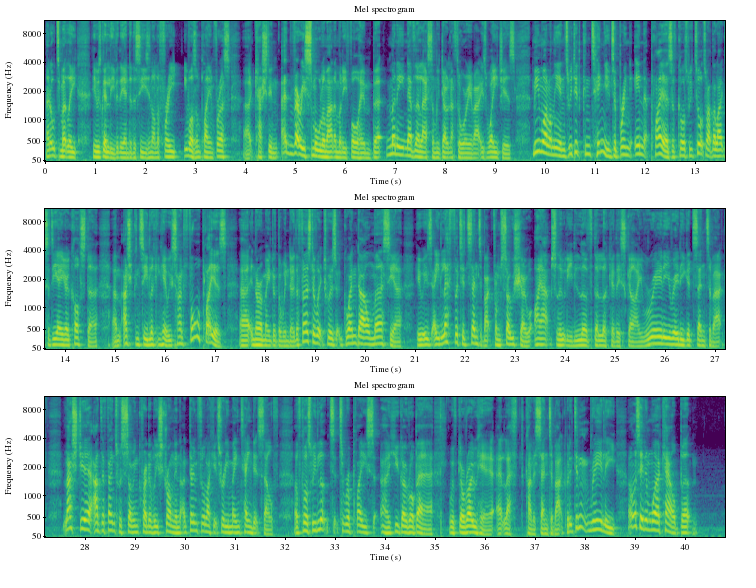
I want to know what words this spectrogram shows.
And ultimately, he was going to leave at the end of the season on a free. He wasn't playing for us. Uh, cashed in a very small amount of money for him, but money nevertheless, and we don't have to worry about his wages. Meanwhile, on the ins, we did continue to bring in players. Of course, we talked about the likes of Diego Costa. Um, as you can see, looking here, we signed four players uh, in the remainder of the window. The first of which was Gwendal Mercier, who is a left-footed centre-back from Sochaux. I absolutely love the look of this guy. Really, really good centre-back. Last year, our defence was so incredibly strong, and I don't feel like it's really maintained itself. Of course, we looked to replace uh, Hugo Robert with Garot here at left kind of centre back, but it didn't really, I don't want to say it didn't work out, but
